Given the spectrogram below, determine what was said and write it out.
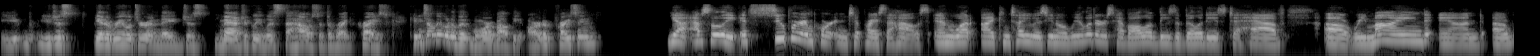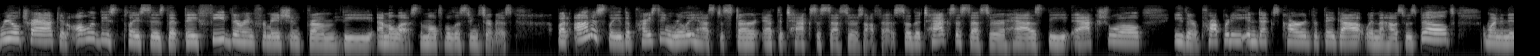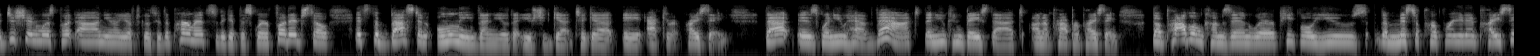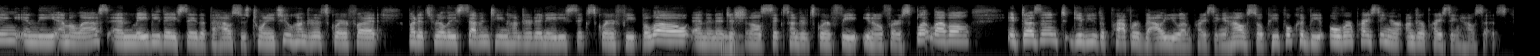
you you just get a realtor and they just magically list the house at the right price. Can you tell me a little bit more about the art of pricing? Yeah, absolutely. It's super important to price a house. And what I can tell you is, you know, realtors have all of these abilities to have uh, Remine and uh, RealTrac and all of these places that they feed their information from the MLS, the multiple listing service. But honestly, the pricing really has to start at the tax assessor's office. So the tax assessor has the actual either property index card that they got when the house was built, when an addition was put on, you know, you have to go through the permits so they get the square footage. So it's the best and only venue that you should get to get a accurate pricing that is when you have that, then you can base that on a proper pricing. The problem comes in where people use the misappropriated pricing in the MLS, and maybe they say that the house is 2,200 square foot, but it's really 1,786 square feet below and an mm. additional 600 square feet, you know, for a split level it doesn't give you the proper value on pricing a house. So people could be overpricing or underpricing houses.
